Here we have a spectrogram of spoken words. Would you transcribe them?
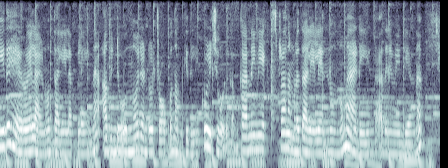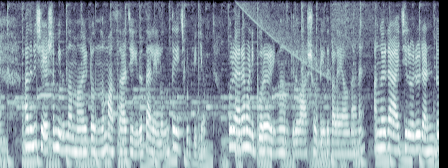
ഏത് ഹെയർ ഓയിൽ ആണോ തലയിൽ അപ്ലൈ ചെയ്യുന്നത് അതിന്റെ ഒന്നോ രണ്ടോ ഡ്രോപ്പ് നമുക്ക് ഇതിലേക്ക് ഒഴിച്ചു കൊടുക്കാം. കാരണം ഇനി എക്സ്ട്രാ നമ്മൾ തലയിൽ എണ്ണ ഒന്നും ആഡ് ചെയ്യേണ്ട അതിന് വേണ്ടിയാണ്. അതിനുശേഷം ഇത് നന്നായിട്ടൊന്ന് മസാജ് ചെയ്ത് തലയിലൊന്ന് തേച്ച് പിടിപ്പിക്കാം. ഒരു അരമണിക്കൂർ കഴിയുമ്പോൾ നമുക്കിത് വാഷ് ഔട്ട് ചെയ്ത് കളയാവുന്നതാണ്. അങ്ങനെ ഒരാഴ്ചയിൽ ഒരു രണ്ട്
